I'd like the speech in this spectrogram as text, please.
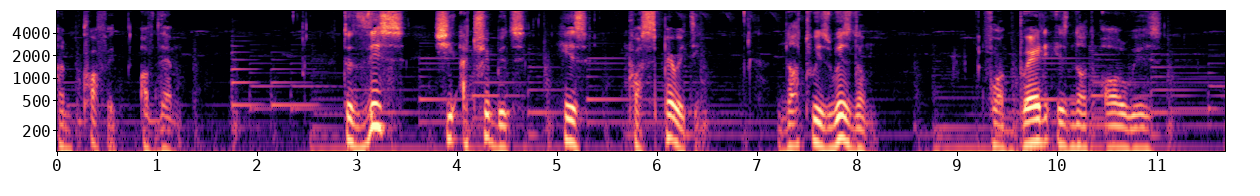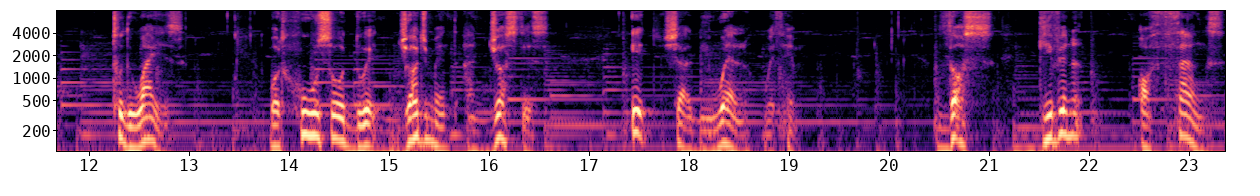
and profit of them. To this she attributes his prosperity, not to his wisdom, for bread is not always to the wise. But whoso doeth judgment and justice, it shall be well with him. Thus, giving of thanks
